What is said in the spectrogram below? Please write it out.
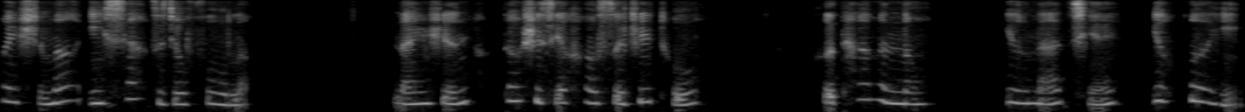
为什么一下子就富了。男人都是些好色之徒，和他们弄，又拿钱又过瘾。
